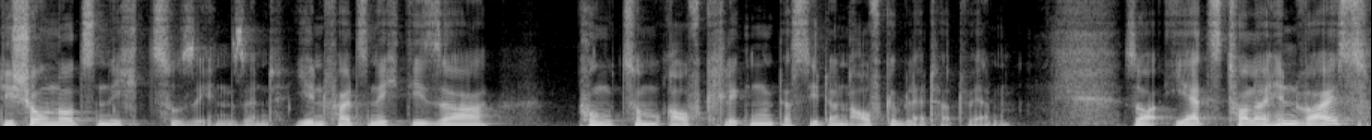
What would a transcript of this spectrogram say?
die Shownotes nicht zu sehen sind. Jedenfalls nicht dieser Punkt zum Raufklicken, dass sie dann aufgeblättert werden. So, jetzt toller Hinweis.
